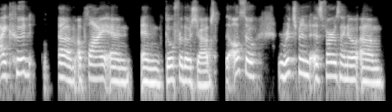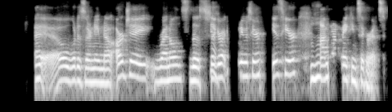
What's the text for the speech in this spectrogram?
I could um, apply and and go for those jobs. Also, Richmond, as far as I know, um, I, oh, what is their name now? RJ Reynolds, the cigarette yeah. company was here, is here. Mm-hmm. I'm not making cigarettes.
